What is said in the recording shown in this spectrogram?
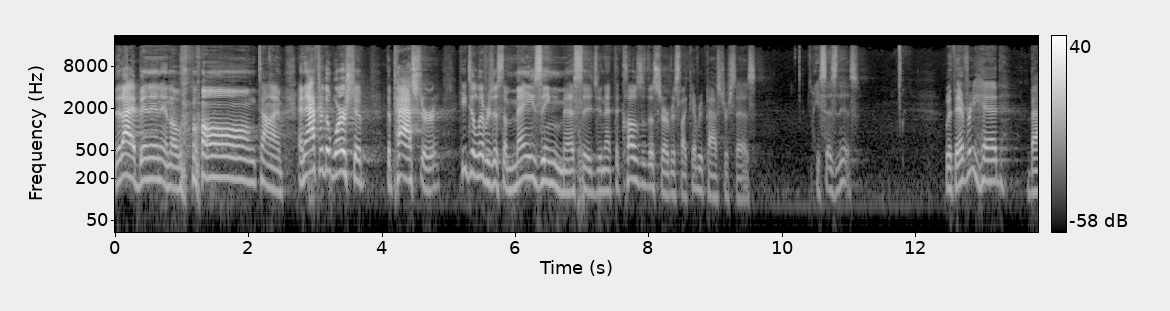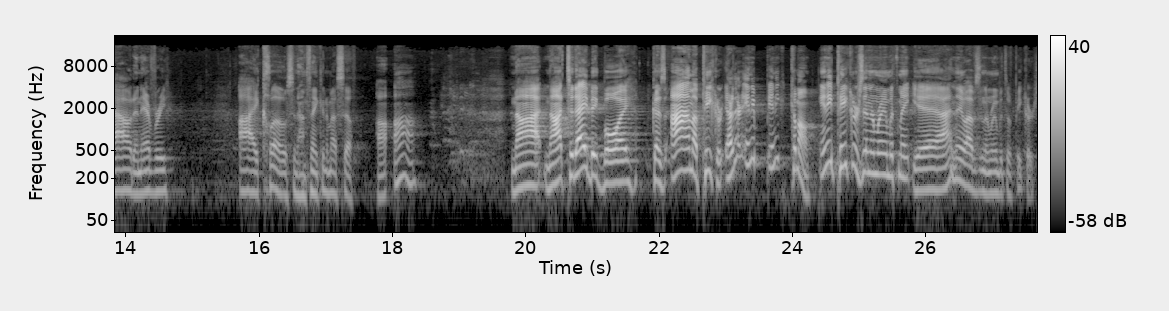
that I had been in in a long time. And after the worship, the pastor, he delivers this amazing message. And at the close of the service, like every pastor says, he says this with every head bowed and every eye closed. And I'm thinking to myself, uh uh-uh. uh not, not today, big boy, because I'm a peeker. Are there any, any, come on, any peekers in the room with me? Yeah, I knew I was in the room with the peekers.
